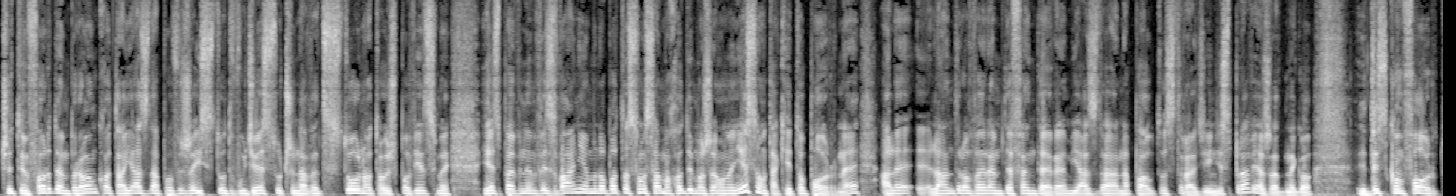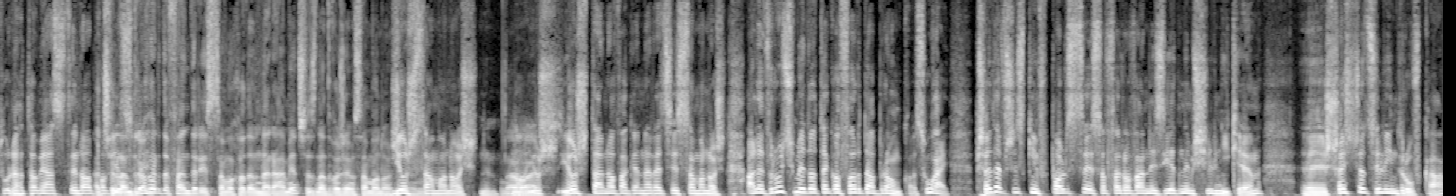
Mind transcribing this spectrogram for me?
czy tym Fordem Bronco ta jazda powyżej 120 czy nawet 100, no to już powiedzmy jest pewnym wyzwaniem, no bo to są samochody, może one nie są takie toporne, ale Land Roverem Defenderem jazda na po autostradzie nie sprawia żadnego dyskomfortu, natomiast no A powiedzmy... czy Land Rover Defender jest samochodem na ramię, czy z nadwoziem samonośnym? Już samonośnym. No, no już, już ta nowa generacja jest samonośna. Ale wróćmy do tego Forda Bronco. Słuchaj, przede wszystkim w Polsce jest oferowany z jednym silnikiem, yy, sześciocylindrówka,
